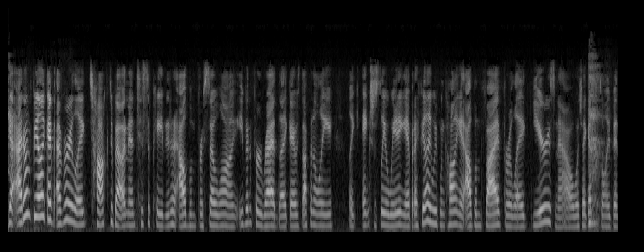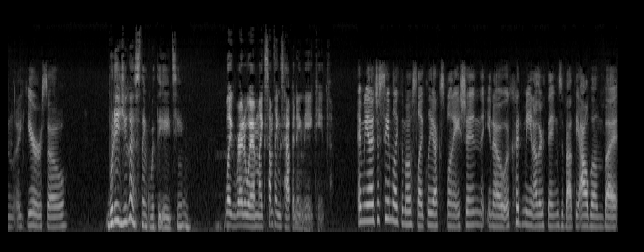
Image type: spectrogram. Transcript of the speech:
yeah, I don't feel like I've ever like talked about and anticipated an album for so long. Even for Red, like I was definitely like anxiously awaiting it, but I feel like we've been calling it album five for like years now, which I guess it's only been a year or so. What did you guys think with the 18? Like right away, I'm like, something's happening the 18th. I mean, it just seemed like the most likely explanation. You know, it could mean other things about the album, but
